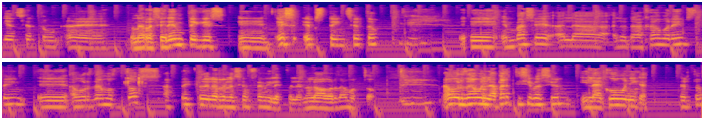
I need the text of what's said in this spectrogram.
bien, ¿cierto? una referente que es, es Epstein, ¿cierto? en base a, lo trabajado por Einstein, abordamos dos aspectos de la relación familia-escuela, no lo abordamos todo. Abordamos la participación y la comunicación, ¿cierto?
